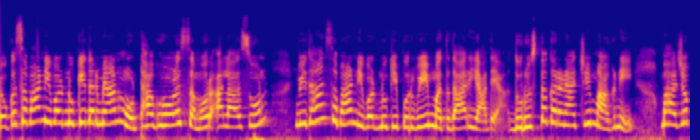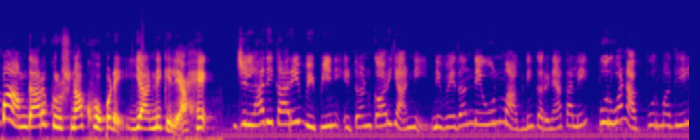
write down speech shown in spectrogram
लोकसभा निवडणुकीदरम्यान मोठा घोळ समोर आला असून विधानसभा निवडणुकीपूर्वी मतदार याद्या दुरुस्त करण्याची मागणी भाजपा आमदार कृष्णा खोपडे यांनी केली आहे. जिल्हाधिकारी विपिन इटणकर यांनी निवेदन देऊन मागणी करण्यात आली. पूर्व नागपूरमधील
